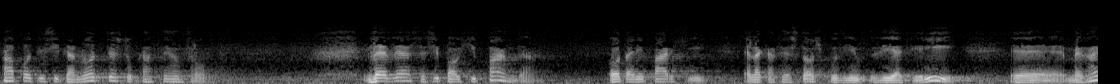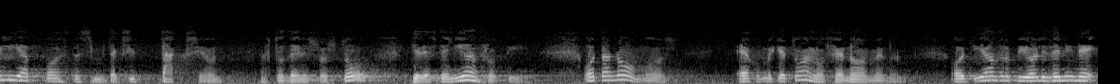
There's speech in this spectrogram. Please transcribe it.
από τις ικανότητες του κάθε ανθρώπου. Βέβαια σας είπα όχι πάντα. Όταν υπάρχει ένα καθεστώς που διατηρεί ε, μεγάλη απόσταση μεταξύ τάξεων αυτό δεν είναι σωστό και δεν φταίνει οι άνθρωποι. Όταν όμως έχουμε και το άλλο φαινόμενο ότι οι άνθρωποι όλοι δεν είναι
